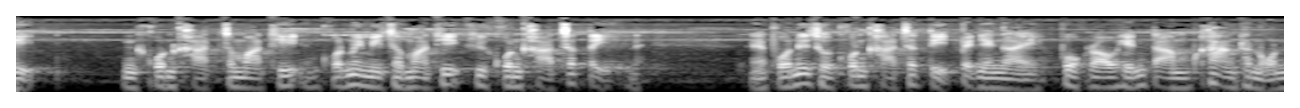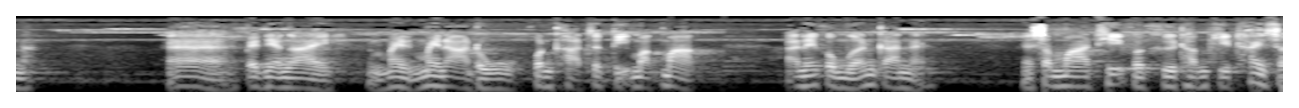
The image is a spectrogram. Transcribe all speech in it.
ติ คนขาดสมาธิ คนไม่มีสมาธิคือคนขาดสติผลที่สุดคนขาดสติเป็นยังไง พวกเราเห็นตามข้างถนนนะเป็นยังไงไม่ไม่น่าดู คนขาดสติมาก ๆ อันนี้ก็เหมือนกันนะสมาธิก็คือทำจิตให้ส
